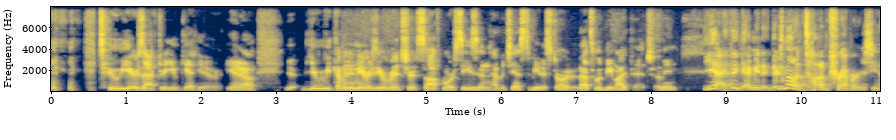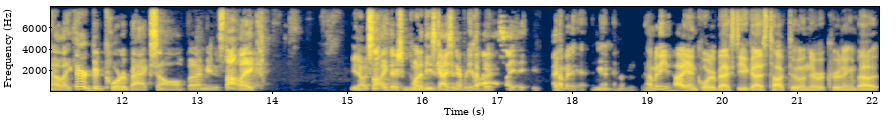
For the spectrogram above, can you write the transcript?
two years after you get here. You know, you, would be coming in here as your redshirt sophomore season, have a chance to be the starter. That's would be my pitch. I mean, Yeah, I think. I mean, there's not a ton of Trevors. You know, like there are good quarterbacks and all, but I mean, it's not like. You know, it's not like there's one of these guys in every Yeah, class. I, I, How many mean, how many high end quarterbacks do you guys talk to when they're recruiting about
